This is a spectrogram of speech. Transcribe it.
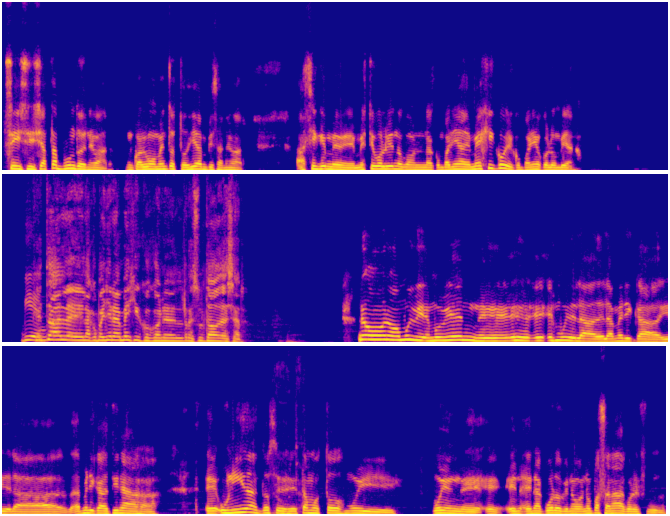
Sí, sí, ya está a punto de nevar. En cualquier momento estos días empieza a nevar. Así que me, me estoy volviendo con la compañía de México y el compañero colombiano. Bien. ¿Qué tal eh, la compañera de México con el resultado de ayer? No, no, muy bien, muy bien. Eh, es, es muy de la, de la América y de la América Latina eh, unida, entonces estamos todos muy, muy en, eh, en- en acuerdo que no, no pasa nada con el fútbol.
